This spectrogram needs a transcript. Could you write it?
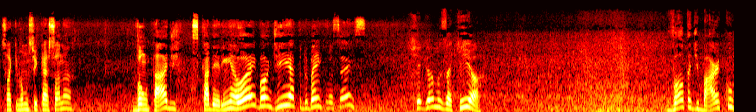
Só que vamos ficar só na vontade. As cadeirinhas. Oi, bom dia, tudo bem com vocês? Chegamos aqui, ó. Volta de barco.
